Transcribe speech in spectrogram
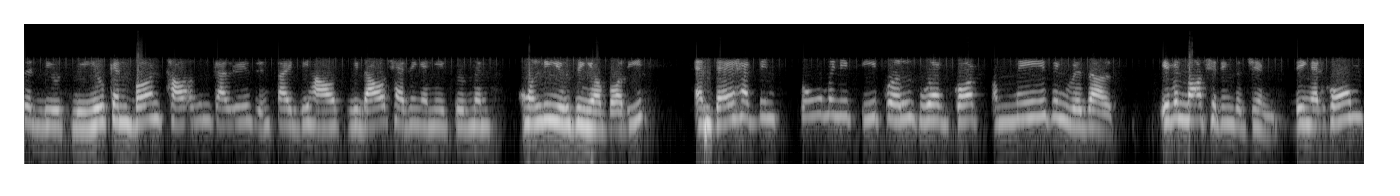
absolutely. You can burn 1000 calories inside the house without having any equipment only using your body. And there have been so many people who have got amazing results, even not hitting the gym, being at home,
